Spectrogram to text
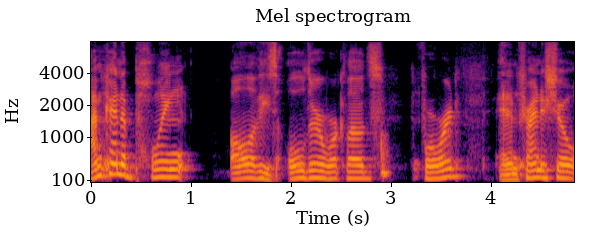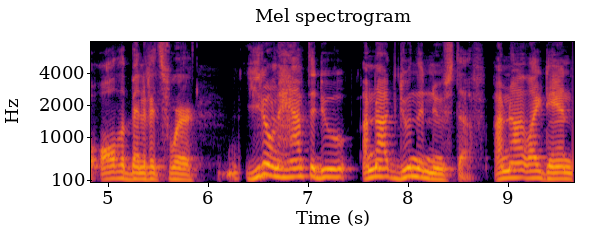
I'm kind of pulling all of these older workloads forward, and I'm trying to show all the benefits where you don't have to do. I'm not doing the new stuff. I'm not like Dan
